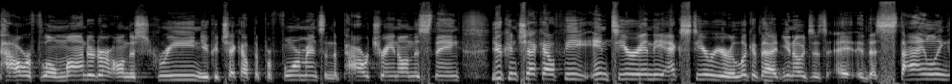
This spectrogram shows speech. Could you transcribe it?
power flow monitor on the screen. You could check out the performance and the powertrain on this thing. You can check out the interior and the exterior. Look at that. You know, just uh, the styling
